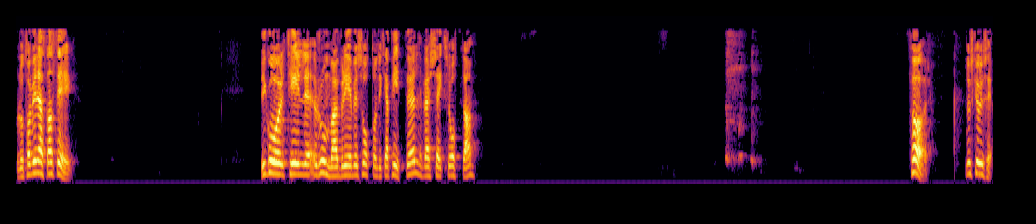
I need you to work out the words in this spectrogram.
Och då tar vi nästa steg. Vi går till romarbrevets åttonde kapitel vers 6 och 8 för nu ska vi se.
